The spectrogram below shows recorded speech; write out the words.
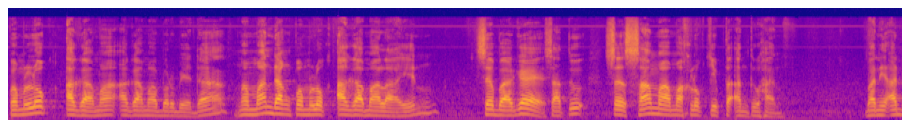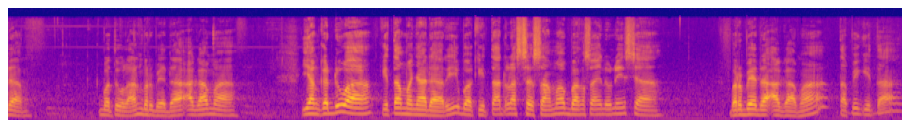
pemeluk agama, agama berbeda, memandang pemeluk agama lain sebagai satu sesama makhluk ciptaan Tuhan. Bani Adam kebetulan berbeda agama. Yang kedua, kita menyadari bahwa kita adalah sesama bangsa Indonesia. Berbeda agama, tapi kita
